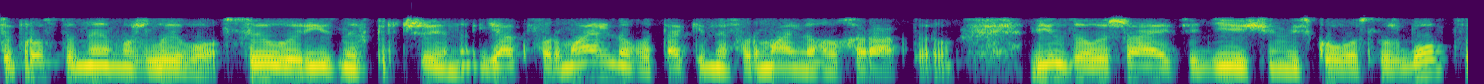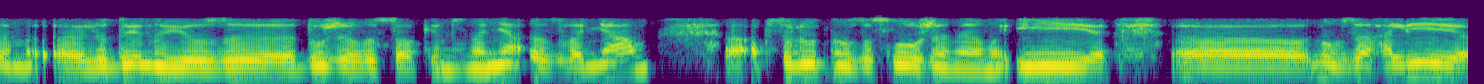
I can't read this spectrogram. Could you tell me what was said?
Це просто неможливо в силу різних причин, як формального, так і неформального характеру. Він залишається діючим військовослужбовцем, е, людиною з дуже високим знання званням, е, абсолютно заслуженим. І ну, взагалі,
